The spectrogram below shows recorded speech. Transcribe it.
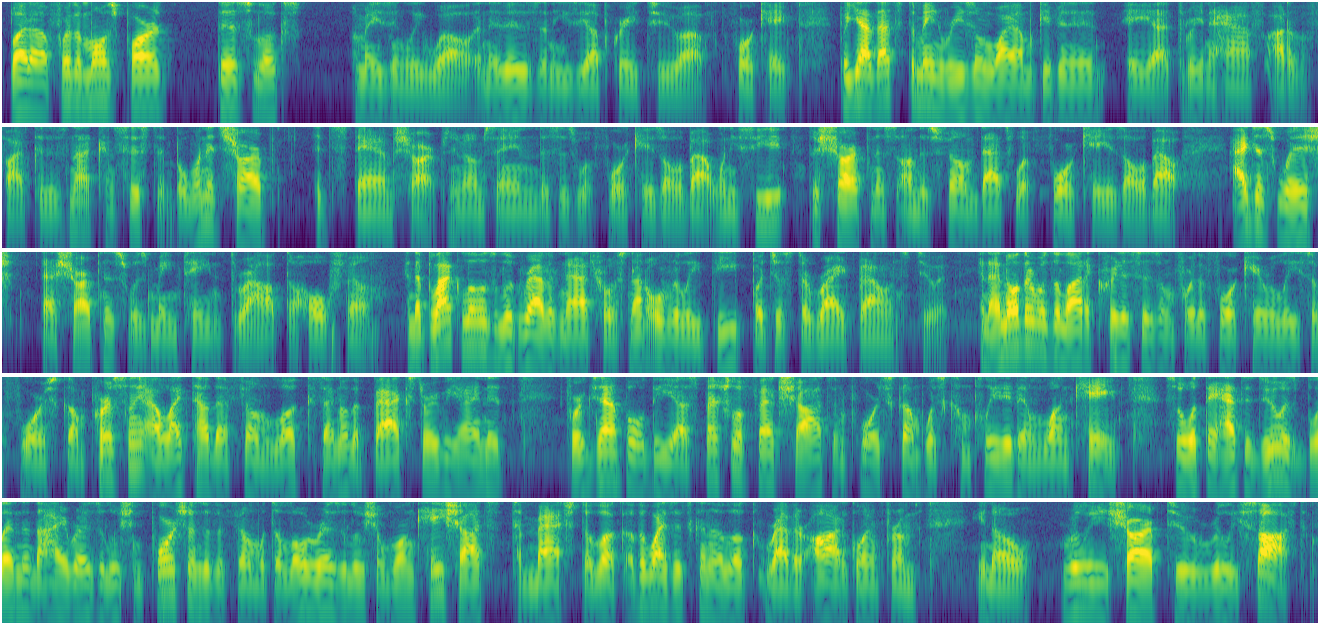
But uh, for the most part, this looks amazingly well, and it is an easy upgrade to uh, 4K. But yeah, that's the main reason why I'm giving it a uh, three and a half out of a five because it's not consistent. But when it's sharp, it's damn sharp. You know what I'm saying? This is what 4K is all about. When you see the sharpness on this film, that's what 4K is all about. I just wish that sharpness was maintained throughout the whole film. And the black lows look rather natural. It's not overly deep, but just the right balance to it. And I know there was a lot of criticism for the 4K release of Forrest Gump. Personally, I liked how that film looked because I know the backstory behind it. For example, the uh, special effects shots in Forrest Gump was completed in 1K. So what they had to do is blend in the high resolution portions of the film with the low resolution 1K shots to match the look. Otherwise, it's going to look rather odd going from, you know, really sharp to really soft.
